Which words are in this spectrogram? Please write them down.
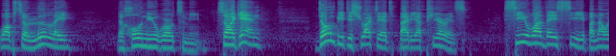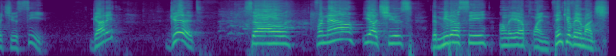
was absolutely the whole new world to me. So again, don't be distracted by the appearance. See what they see, but not what you see. Got it? Good. So for now, you'll choose the middle seat on the airplane. Thank you very much.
